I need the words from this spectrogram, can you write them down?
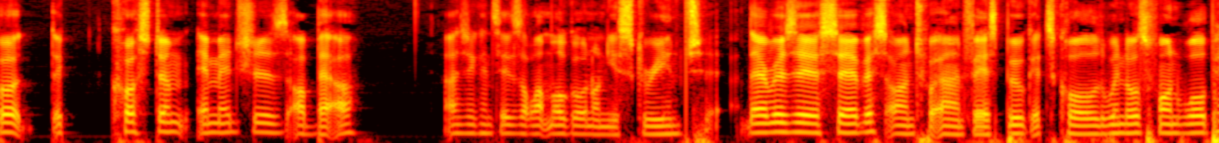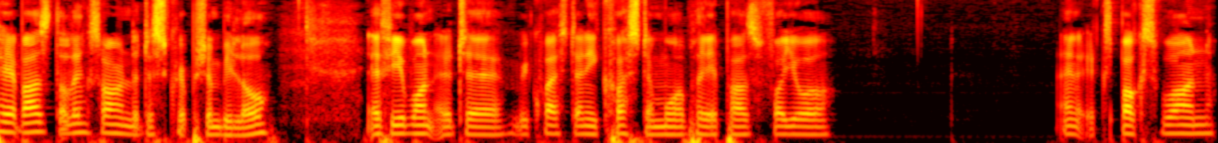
But the custom images are better. As you can see, there's a lot more going on your screen. There is a service on Twitter and Facebook. It's called Windows Phone Wallpapers. The links are in the description below. If you wanted to request any custom wallpapers for your an Xbox One,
